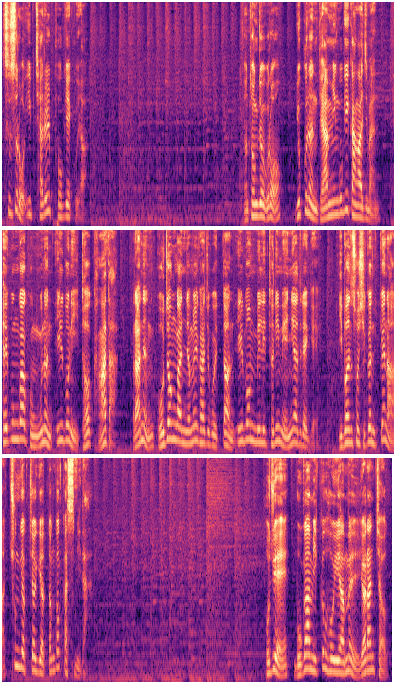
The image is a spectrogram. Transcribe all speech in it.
스스로 입찰을 포기했고요. 전통적으로 육군은 대한민국이 강하지만 해군과 공군은 일본이 더 강하다라는 고정관념을 가지고 있던 일본 밀리터리 매니아들에게 이번 소식은 꽤나 충격적이었던 것 같습니다. 호주의 모가미급 호위함을 11척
